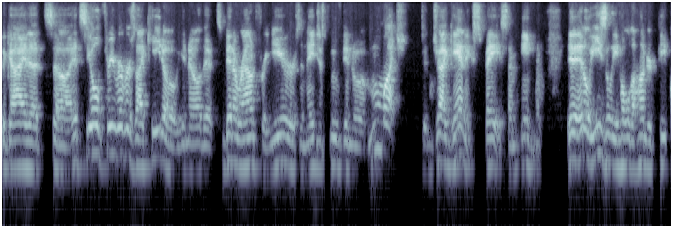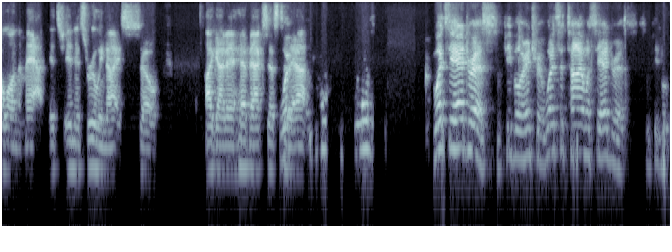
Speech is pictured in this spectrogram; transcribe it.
the guy that's, uh, it's the old Three Rivers Aikido, you know, that's been around for years, and they just moved into a much gigantic space. I mean, it, will easily hold hundred people on the mat. It's and it's really nice. So I got to have access to what, that. What's the address? People are interested. What's the time? What's the address? So people.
